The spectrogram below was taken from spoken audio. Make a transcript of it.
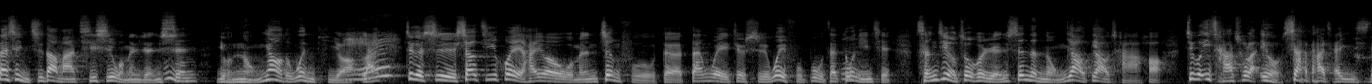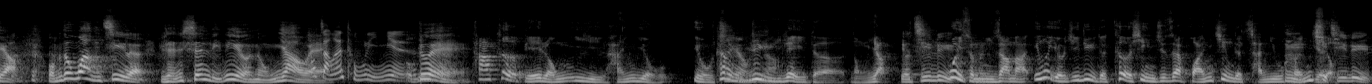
但是你知道吗？其实我们人参有农药的问题哦。嗯、来，这个是消基会，还有我们政府的单位，就是卫福部，在多年前、嗯、曾经有做过人参的农药调查哈。结果一查出来，哎呦，吓大家一跳，我们都忘记了人参里面有农药哎。它长在土里面。对，它特别容易含有有机氯类的农药。有机氯？为什么你知道吗？因为有机氯的特性就是在环境的残留很久。有机氯，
